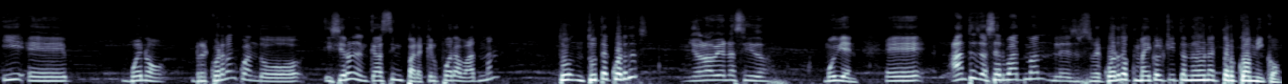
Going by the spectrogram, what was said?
Y eh, bueno, ¿recuerdan cuando hicieron el casting para que él fuera Batman? ¿Tú, ¿tú te acuerdas? Yo no había nacido. Muy bien. Eh, antes de hacer Batman, les recuerdo que Michael Keaton era un actor cómico.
